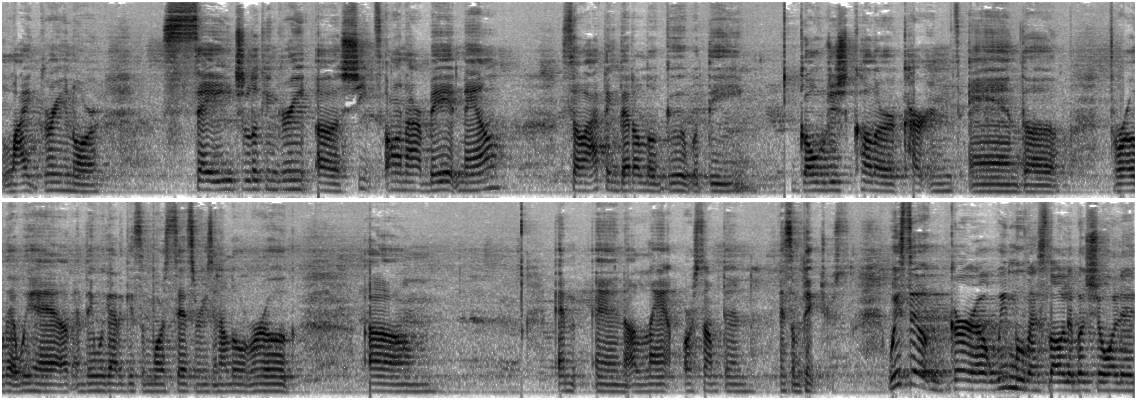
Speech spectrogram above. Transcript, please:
light green or sage looking green uh, sheets on our bed now so I think that'll look good with the goldish color curtains and the throw that we have and then we got to get some more accessories and a little rug um, and, and a lamp or something and some pictures we still girl we moving slowly but surely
